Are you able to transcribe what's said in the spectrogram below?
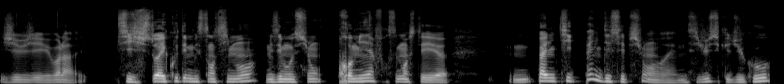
j'ai- voilà. Si je dois écouter mes sentiments, mes émotions, première, forcément, c'était euh, pas une petite, pas une déception en vrai, mais c'est juste que du coup,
